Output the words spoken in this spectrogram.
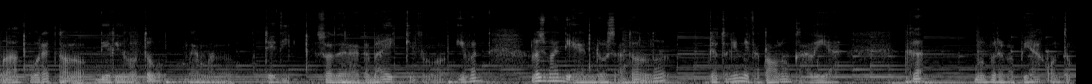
mengakurat kalau diri lo tuh memang jadi saudara terbaik gitu loh. Even lo cuma di endorse atau lo jatuhnya minta tolong kali ya ke beberapa pihak untuk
